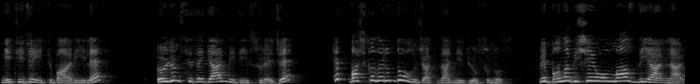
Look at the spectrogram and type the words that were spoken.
netice itibariyle ölüm size gelmediği sürece hep başkalarında olacak zannediyorsunuz. Ve bana bir şey olmaz diyenler.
